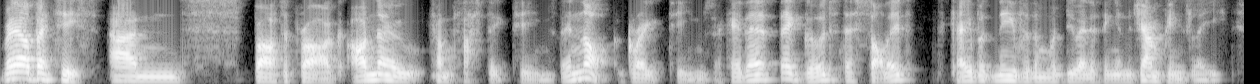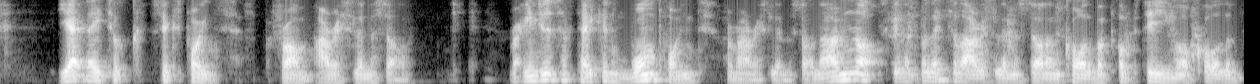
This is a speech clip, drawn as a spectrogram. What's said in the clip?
Real Betis and Sparta Prague are no fantastic teams. They're not great teams. Okay, they're they're good, they're solid. Okay, but neither of them would do anything in the Champions League. Yet they took six points from Aris Limassol. Rangers have taken one point from Aris Limassol. Now, I'm not going to belittle Aris Limassol and call them a pub team or call them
